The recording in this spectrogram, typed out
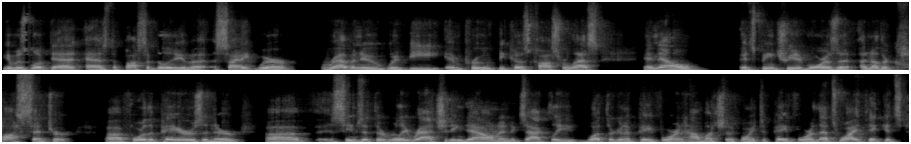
it was looked at as the possibility of a, a site where revenue would be improved because costs were less. And now it's being treated more as a, another cost center uh, for the payers. And they're, uh, it seems that they're really ratcheting down and exactly what they're going to pay for and how much they're going to pay for. And that's why I think it's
